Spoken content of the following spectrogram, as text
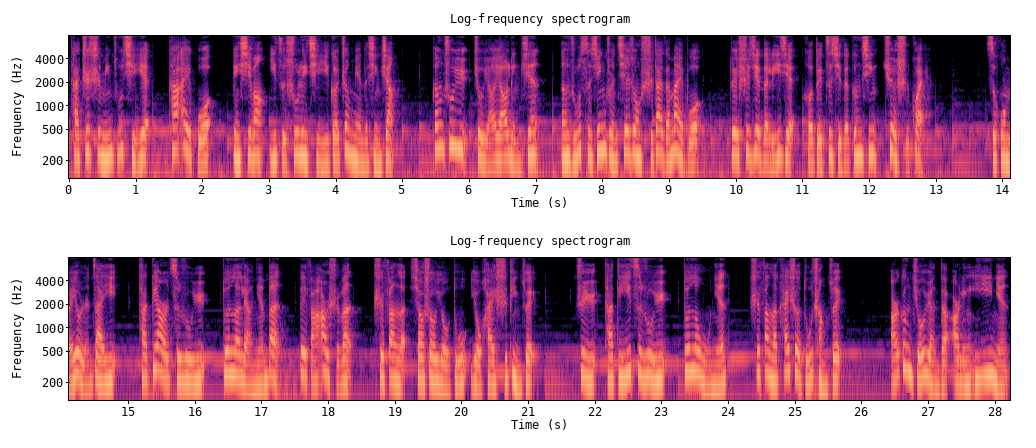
她支持民族企业，她爱国，并希望以此树立起一个正面的形象。刚出狱就遥遥领先，能如此精准切中时代的脉搏，对世界的理解和对自己的更新确实快。似乎没有人在意他第二次入狱，蹲了两年半，被罚二十万，是犯了销售有毒有害食品罪。至于他第一次入狱，蹲了五年，是犯了开设赌场罪。而更久远的二零一一年，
